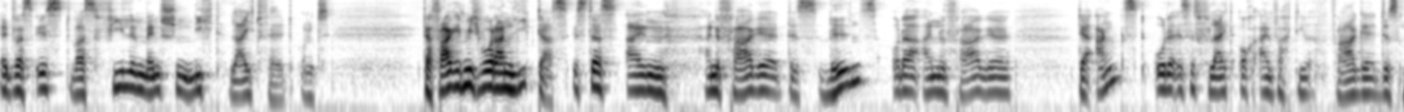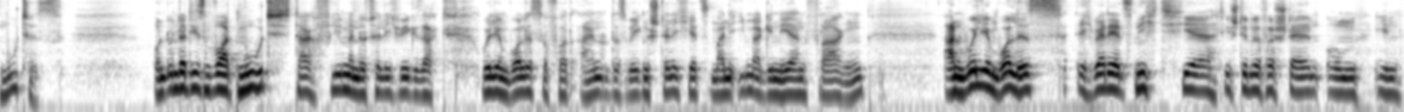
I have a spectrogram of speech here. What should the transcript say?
etwas ist, was vielen Menschen nicht leicht fällt. Und da frage ich mich, woran liegt das? Ist das ein eine Frage des Willens oder eine Frage der Angst oder ist es vielleicht auch einfach die Frage des Mutes? Und unter diesem Wort Mut, da fiel mir natürlich, wie gesagt, William Wallace sofort ein und deswegen stelle ich jetzt meine imaginären Fragen an William Wallace. Ich werde jetzt nicht hier die Stimme verstellen, um ihn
